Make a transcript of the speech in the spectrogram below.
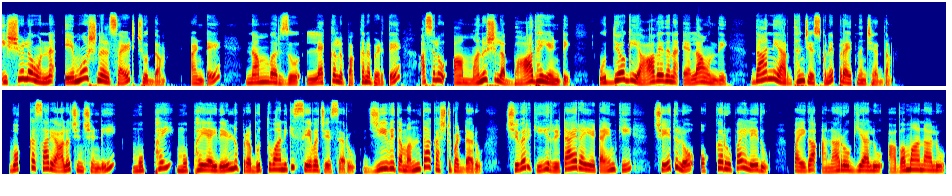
ఇష్యూలో ఉన్న ఎమోషనల్ సైడ్ చూద్దాం. అంటే నంబర్సు లెక్కలు పక్కన పెడితే అసలు ఆ మనుషుల బాధ ఏంటి? ఉద్యోగి ఆవేదన ఎలా ఉంది? దాన్ని అర్థం చేసుకునే ప్రయత్నం చేద్దాం. ఒక్కసారి ఆలోచించండి. ముప్పై ముప్పై ఐదేళ్ళు ప్రభుత్వానికి సేవ చేశారు. జీవితమంతా కష్టపడ్డారు. చివరికి రిటైర్ అయ్యే టైంకి చేతిలో ఒక్క రూపాయి లేదు. పైగా అనారోగ్యాలు అవమానాలు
